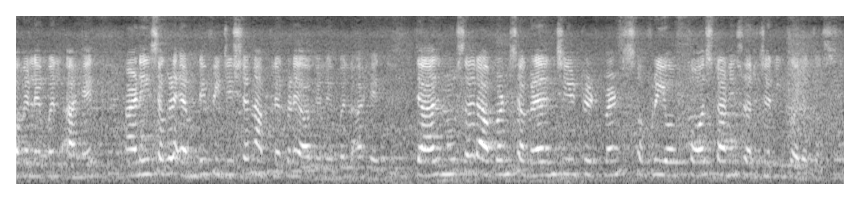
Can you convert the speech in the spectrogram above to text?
अवेलेबल आहेत आणि सगळे एम डी फिजिशियन आपल्याकडे अवेलेबल आहेत. त्यानुसार आपण सगळ्यांची ट्रीटमेंट्स फ्री ऑफ कॉस्ट आणि सर्जरी करत असतो.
